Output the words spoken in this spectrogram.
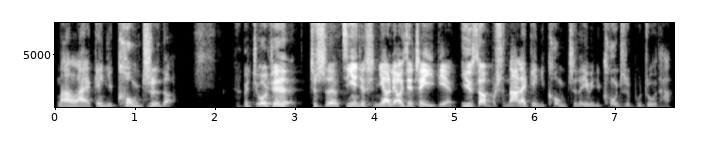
拿来给你控制的。我我觉得就是经验，就是你要了解这一点，预算不是拿来给你控制的，因为你控制不住它，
